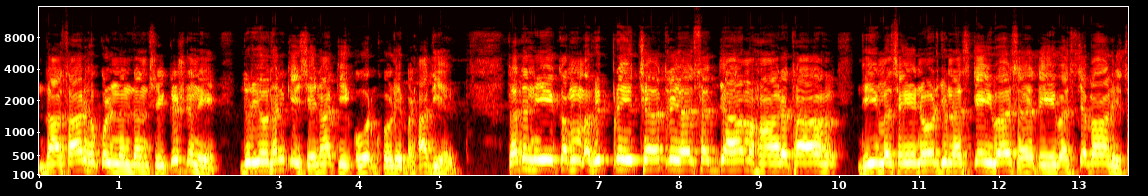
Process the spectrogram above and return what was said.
दासारह कुल नंदन श्री कृष्ण ने दुर्योधन की सेना की ओर घोड़े बढ़ा दिए। तदनीकम अभिप्रेक्ष त्रय सज्जा महारथा। धीमसेनोर्जुन सहदेव मारित।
